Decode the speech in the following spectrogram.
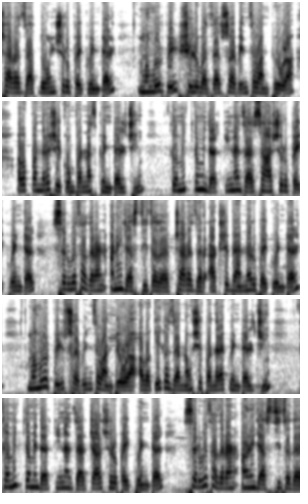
चार हजार दोनशे रुपये क्विंटल मंगळूरपीठ शिलू बाजार सोयाबीनचा वानपिवळा पिवळा पंधराशे एकोणपन्नास क्विंटलची कमीत कमी दर तीन हजार सहाशे रुपये क्विंटल सर्वसाधारण आणि जास्तीचा दर चार हजार आठशे ब्याण्णव रुपये क्विंटल मंगळूरपीठ सोयाबीनचा वानपिवळा पिवळा एक हजार नऊशे पंधरा क्विंटलची कमीत कमी दर तीन हजार चारशे रुपये क्विंटल सर्वसाधारण आणि जास्तीचा दर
